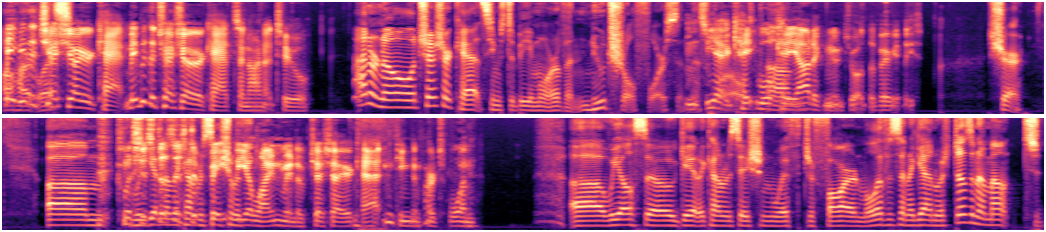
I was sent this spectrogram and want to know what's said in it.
a maybe the heartless. Cheshire Cat. Maybe the Cheshire Cat's in on it too. I don't know. Cheshire Cat seems to be more of a neutral force in this yeah, world. cha- well, Um, chaotic neutral at the very least. Sure. Um, Let's we just, get another conversation debate with the alignment of Cheshire Cat in Kingdom Hearts One. Uh, we also get a conversation with Jafar and Maleficent again, which doesn't amount to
